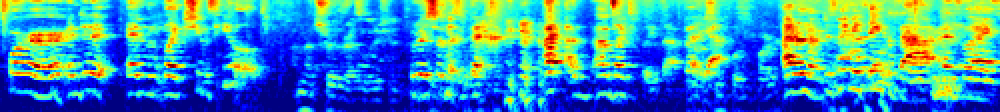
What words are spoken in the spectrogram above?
for her and did it, and like she was healed. I'm not sure the resolution. I'm sure This. I I, I would like to believe that, but Most yeah. I don't know. It just made me think of that as like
